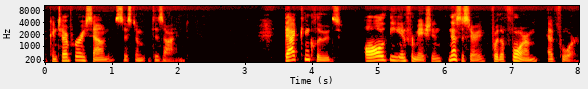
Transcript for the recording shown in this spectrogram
a contemporary sound system designed. That concludes all the information necessary for the forum at 4.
